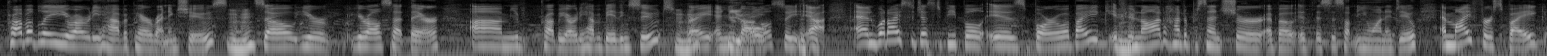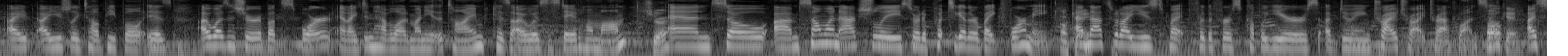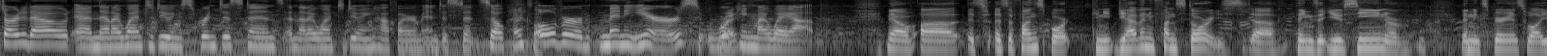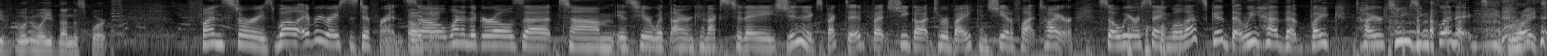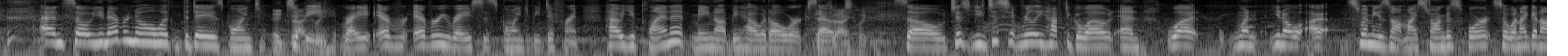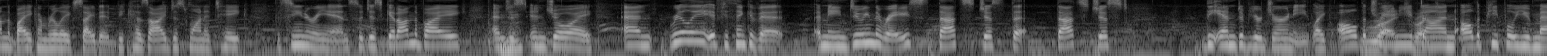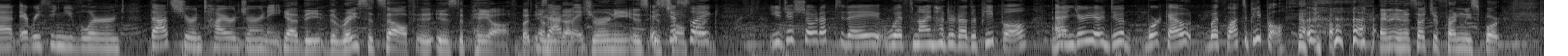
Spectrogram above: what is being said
probably you already have a pair of running shoes, Mm-hmm. so you're you're all set there. Um, you probably already have a bathing suit, right, and your Mm-hmm. You'd hope. goggles. So yeah. and what I suggest to people is borrow a bike if Mm-hmm. you're not 100% sure about if this is something you want to do. And my first bike, I, I usually tell people is I wasn't sure about the sport, and I didn't have a lot of money at the time because I was a stay-at-home mom. Sure. And so um, someone actually sort of put together a bike for me, Okay. and that's what I used my, for the first couple years of doing try try triathlon. So Okay. I started out, and then I went to doing sprint distance, and then I went to doing half Ironman distance. So Excellent. over many years, working my way up. Now, uh, it's, it's a fun sport. Can you, do you have any fun stories, uh, things that you've seen or been experienced while you've, while you've done the sport? Fun stories. Well, every race is different. So Okay. one of the girls that um, is here with Iron Canucks today, she didn't expect it, but she got to her bike and she had a flat tire. So we were saying, well, that's good that we had that bike tire changing clinic. Right. And so you never know what the day is going to, to be, right? Every, every race is going to be different. How you plan it may not be how it all works out. Exactly. So just you just really have to go out and what when you know I, swimming is not my strongest sport. So when I get on the bike, I'm really excited because I just want to take the scenery in. So just get on the bike and just mm-hmm. enjoy. And really, if you think of it, I mean, doing the race that's just the that's just the end of your journey. Like all the training Right, you've right. done, all the people you've met, everything you've learned, that's your entire journey. Yeah, the, the race itself is, is the payoff, but I mean, Exactly. that journey is, It's is just important. like you just showed up today with 900 other people, and you're going to do a workout with lots of people. and, and it's such a friendly sport.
